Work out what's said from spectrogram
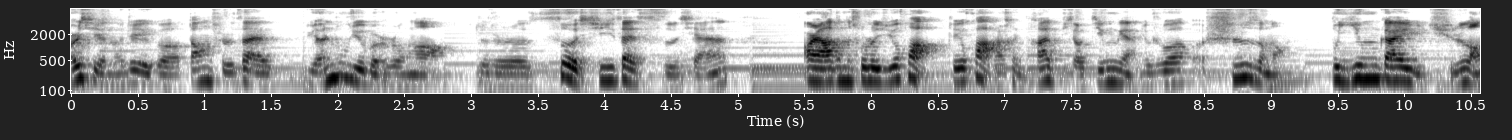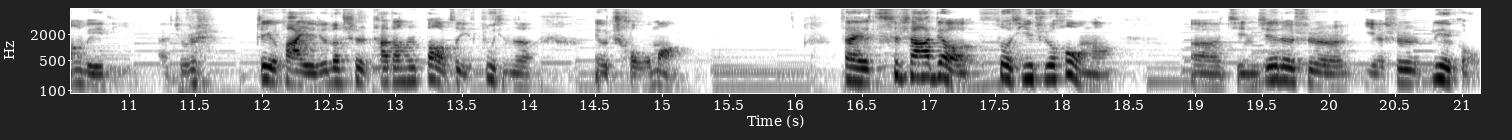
而且呢，这个当时在原著剧本中啊，就是瑟西在死前，二丫跟他说了一句话，这句话还很还比较经典，就是说狮子嘛不应该与群狼为敌，哎，就是。这个话也觉得是他当时报自己父亲的那个仇嘛。在刺杀掉瑟西之后呢，呃，紧接着是也是猎狗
